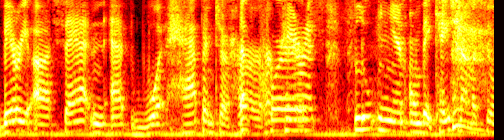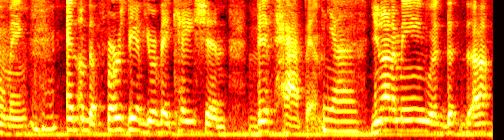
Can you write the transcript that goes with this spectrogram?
very uh, saddened at what happened to her. Her parents flew in on vacation. I'm assuming, and on the first day of your vacation, this happens. Yeah. you know what I mean. Uh,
